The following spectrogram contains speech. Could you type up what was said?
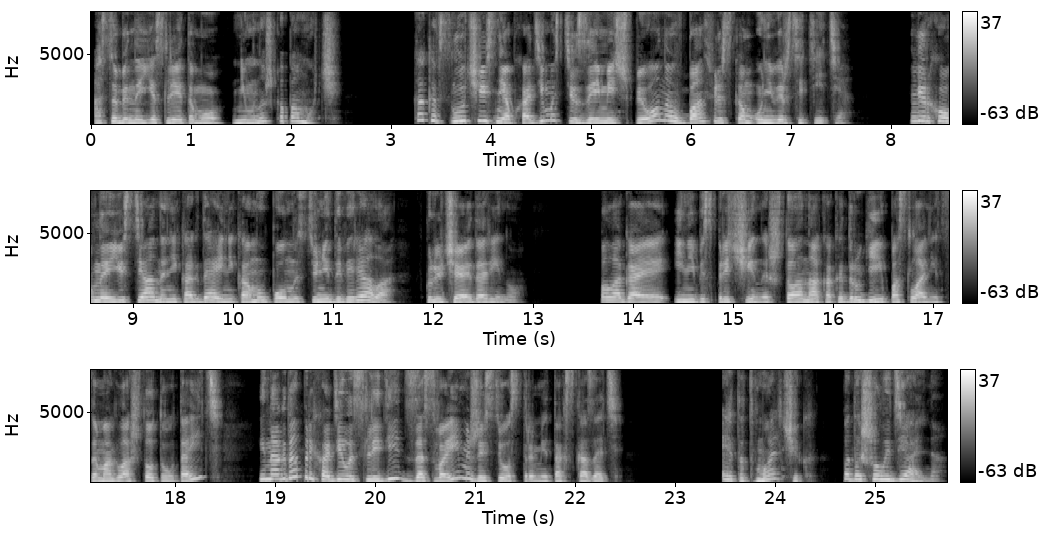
Особенно если этому немножко помочь. Как и в случае с необходимостью заиметь шпиона в Банфельском университете. Верховная Юстиана никогда и никому полностью не доверяла, включая Дарину. Полагая и не без причины, что она, как и другие посланницы, могла что-то утаить, иногда приходилось следить за своими же сестрами, так сказать. Этот мальчик подошел идеально.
